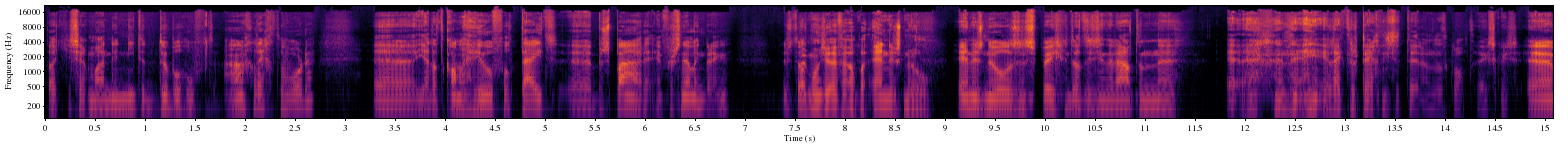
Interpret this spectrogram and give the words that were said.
Dat je zeg maar niet het dubbel hoeft aangelegd te worden. Uh, ja, dat kan heel veel tijd besparen en versnelling brengen. Dus dat, dat moet je even helpen, N is 0. N is 0 is een dat is inderdaad een uh, een elektrotechnische term, dat klopt, excuus. Uh,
